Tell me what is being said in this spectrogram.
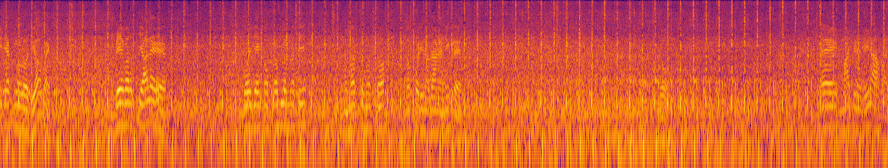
નવી ટેકનોલોજી હો ભાઈ. બે વર્ષથી હાલે છે. કોઈ જાતનો પ્રોબ્લેમ નથી. અને મસ્ત મસ્ત મગફળીના દાણા નીકળે. જો. એ માછડા રીડા ભાઈ.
